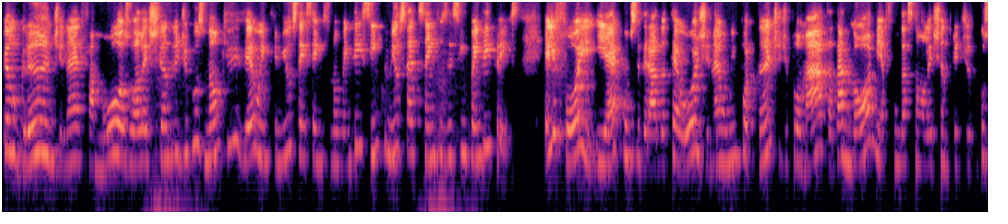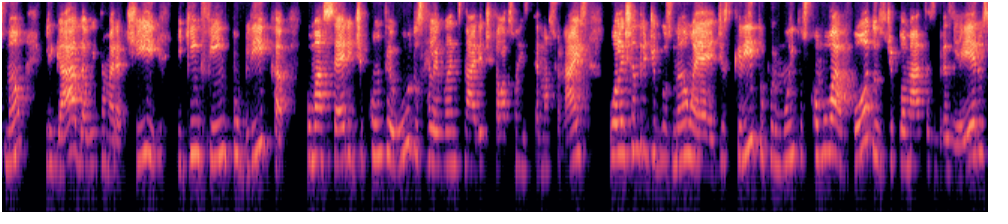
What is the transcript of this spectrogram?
pelo grande, né, famoso Alexandre de Gusmão, que viveu entre 1695 e 1753. Ele foi e é considerado até hoje, né, um importante diplomata, dá nome à Fundação Alexandre de Gusmão, ligada ao Itamaraty, e que, enfim, publica uma série de conteúdos relevantes na área de relações internacionais. O Alexandre de Gusmão é descrito por muitos como o avô dos diplomatas brasileiros,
